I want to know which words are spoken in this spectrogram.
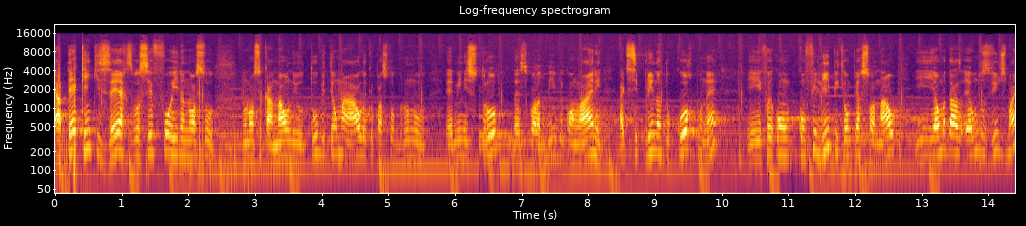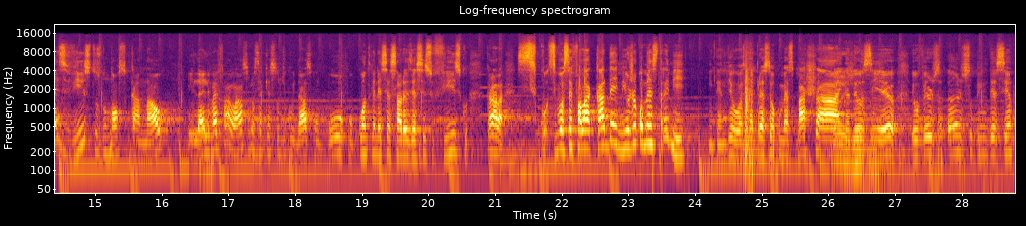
Até quem quiser, se você for ir no nosso, no nosso canal no YouTube, tem uma aula que o pastor Bruno eh, ministrou da Escola Bíblica Online, a disciplina do corpo, né? E foi com, com o Felipe, que é um personal, e é, uma das, é um dos vídeos mais vistos no nosso canal. E lá ele vai falar sobre essa questão de cuidados com o corpo, o quanto que é necessário o exercício físico. Cara, se, se você falar academia, eu já começo a tremer. Entendeu? A pressão começa a baixar, entendeu? Assim, eu, eu vejo anjos subindo e descendo.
